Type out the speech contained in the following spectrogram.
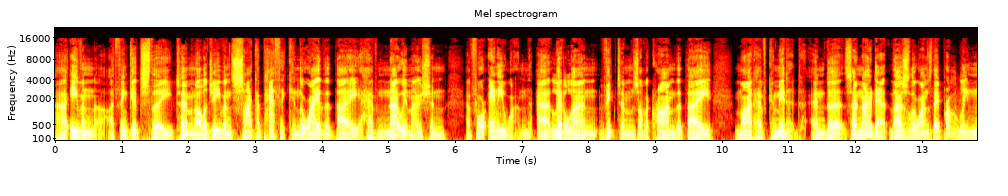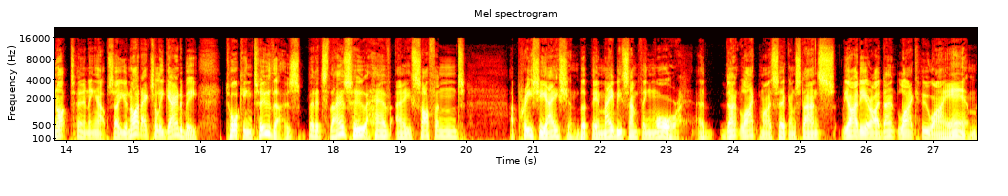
Uh, even, I think it's the terminology, even psychopathic in the way that they have no emotion uh, for anyone, uh, let alone victims of a crime that they might have committed. And uh, so, no doubt, those are the ones they're probably not turning up. So, you're not actually going to be talking to those, but it's those who have a softened appreciation that there may be something more. I don't like my circumstance. The idea I don't like who I am,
